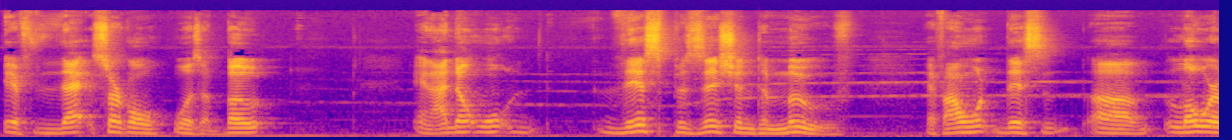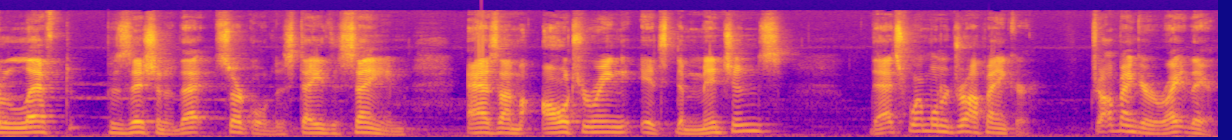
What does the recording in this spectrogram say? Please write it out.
if that circle was a boat and I don't want this position to move, if I want this uh, lower left position of that circle to stay the same as I'm altering its dimensions, that's where I'm going to drop anchor. Drop anchor right there.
